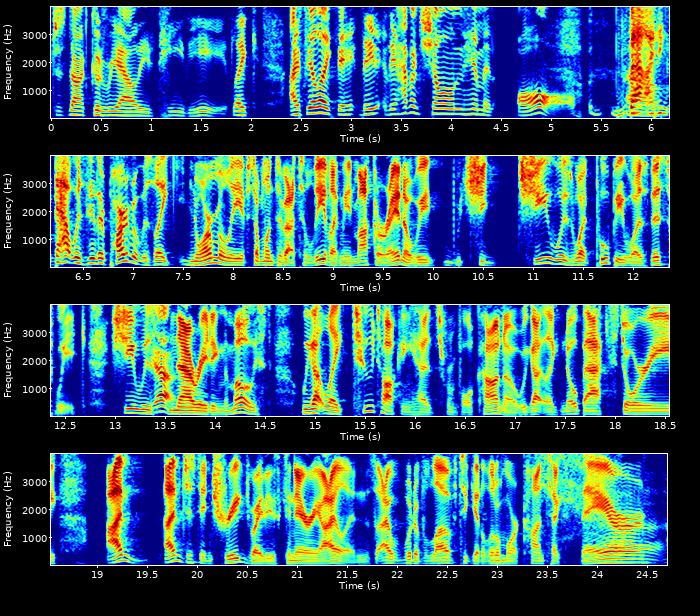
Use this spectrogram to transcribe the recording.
just not good reality TV. Like, I feel like they they, they haven't shown him at all. That I think Um, that was the other part of it was like normally if someone's about to leave, like I mean Macarena, we she she was what Pupi was this week. She was Yeah. narrating the most. We got like two talking heads from Vulcano. We got like no backstory. I'm I'm just intrigued by these Canary Islands. I would have loved to get a little more context there. Uh,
